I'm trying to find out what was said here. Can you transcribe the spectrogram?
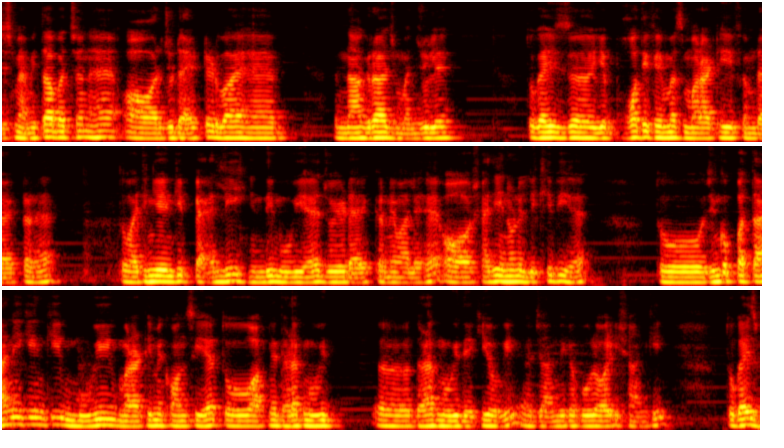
जिसमें अमिताभ बच्चन है और जो डायरेक्टेड बाय है नागराज मंजुले। तो गाइज़ ये बहुत ही फ़ेमस मराठी फ़िल्म डायरेक्टर है। तो आई थिंक ये इनकी पहली हिंदी मूवी है जो ये डायरेक्ट करने वाले हैं और शायद ये इन्होंने लिखी भी है। तो जिनको पता नहीं कि इनकी मूवी मराठी में कौन सी है तो आपने धड़क मूवी धड़क मूवी देखी होगी जानवी कपूर और ईशान की। तो गाइज़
